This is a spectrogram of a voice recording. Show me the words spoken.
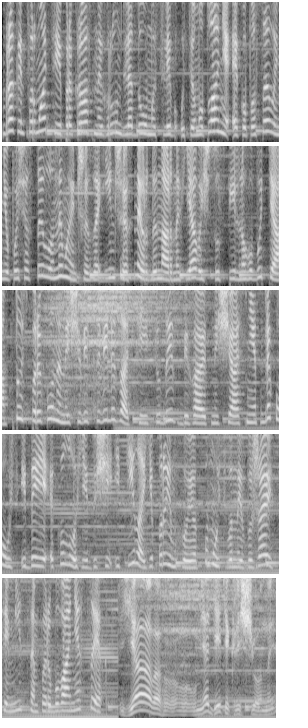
Брак інформації прекрасний ґрунт для домислів. У цьому плані екопоселенню пощастило не менше за інших неординарних явищ суспільного буття. Хтось переконаний, що від цивілізації сюди збігають нещасні. Для когось ідеї екології душі і тіла є примхою. Комусь вони вважаються місцем перебування сект. Я, у меня дети крещенные,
